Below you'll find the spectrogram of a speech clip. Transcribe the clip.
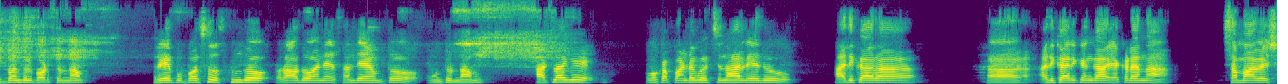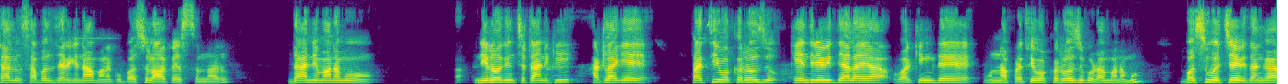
ఇబ్బందులు పడుతున్నాం. రేపు బస్సు వస్తుందో రాదో అనే సందేహంతో ఉంటున్నాం అట్లాగే ఒక పండుగ వచ్చినా లేదు అధికార అధికారికంగా ఎక్కడైనా సమావేశాలు సభలు జరిగినా మనకు బస్సులు ఆపేస్తున్నారు. దాన్ని మనము నిరోధించటానికి అట్లాగే ప్రతి ఒక్క రోజు కేంద్రీయ విద్యాలయ వర్కింగ్ డే ఉన్న ప్రతి ఒక్క రోజు కూడా మనము బస్సు వచ్చే విధంగా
